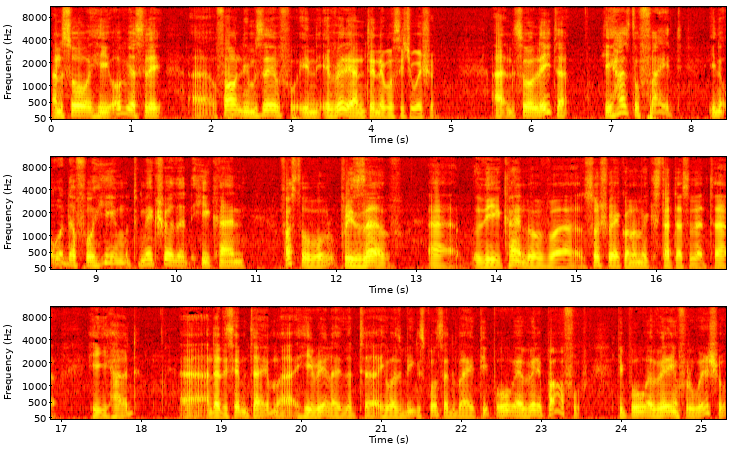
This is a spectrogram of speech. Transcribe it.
And so he obviously uh, found himself in a very untenable situation. And so later, he has to fight in order for him to make sure that he can, first of all, preserve uh, the kind of uh, socio-economic status that uh, he had. Uh, and at the same time, he realized that he was being sponsored by people who were very powerful, people who were very influential,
